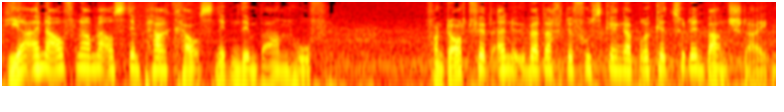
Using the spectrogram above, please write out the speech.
Hier eine Aufnahme aus dem Parkhaus neben dem Bahnhof. Von dort führt eine überdachte Fußgängerbrücke zu den Bahnsteigen.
